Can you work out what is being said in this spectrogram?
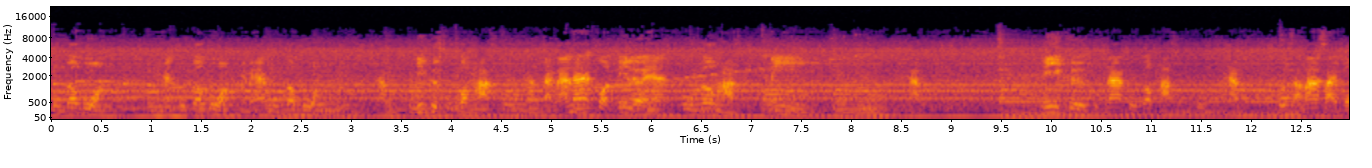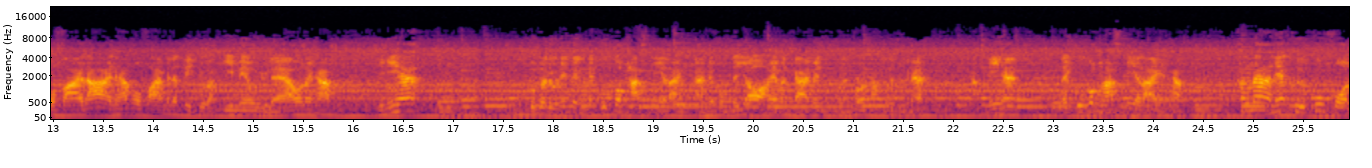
Google บวกนะฮะ Google บวกเห็นไหมฮะ Google บวก ครับนี่คือ Google Plus นะครับจากนั้นนะกดนี่เลยฮะ Google Plus นี่ครับนี่คือหน้า Google Plus ของคุณนะครับคุณสามารถใส่โปรไฟล์ได้นะครับโปรไฟล์มันจะติดอยู่กับอีเมลอยู่แล้วนะครับ ทีนี้ฮะคุณมาดูนิดนึงใน Google Plus มีอะไรอ่าเดี๋ยวผมจะย่อให้มันกลายเป็นเหมือนโทรศัพท์มือถือนะนี่ฮะ ใน Google Plus มีอะไรครับ ข้างหน้าเนี้ยคือผู้คน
